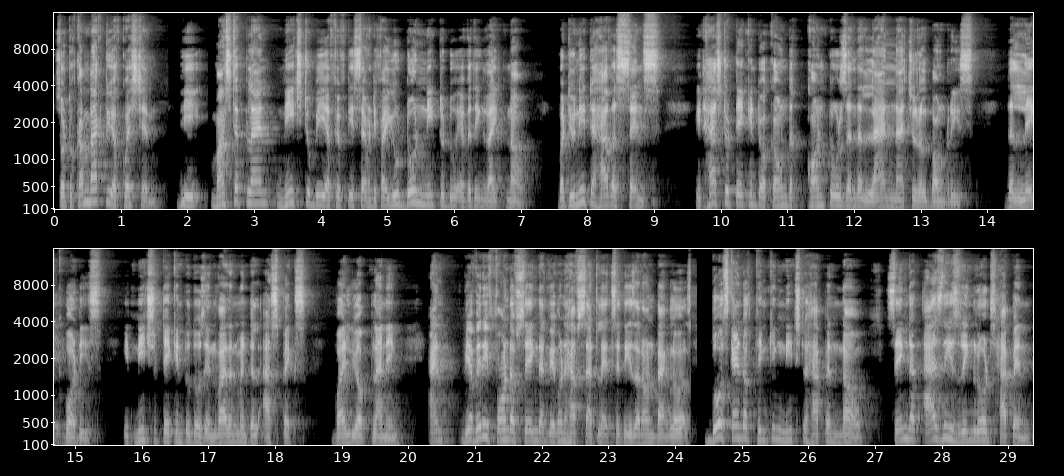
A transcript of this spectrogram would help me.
So to come back to your question, the master plan needs to be a 50, 75. You don't need to do everything right now, but you need to have a sense. It has to take into account the contours and the land natural boundaries, the lake bodies. It needs to take into those environmental aspects while you're planning and we are very fond of saying that we're going to have satellite cities around Bangalore. Those kind of thinking needs to happen now, saying that as these ring roads happen,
